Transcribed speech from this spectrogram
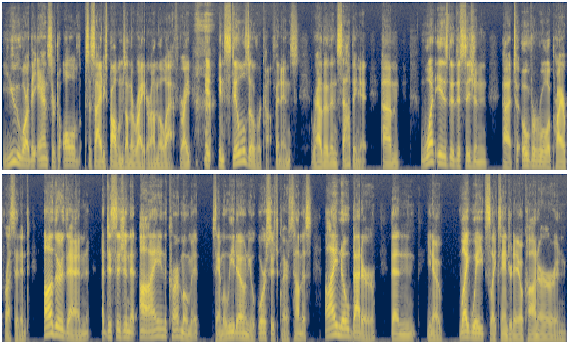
you are the answer to all of society's problems on the right or on the left. Right, it instills overconfidence rather than stopping it. Um, what is the decision uh, to overrule a prior precedent other than a decision that I, in the current moment, Sam Alito, Neil Gorsuch, Clarence Thomas. I know better than, you know, lightweights like Sandra Day O'Connor and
